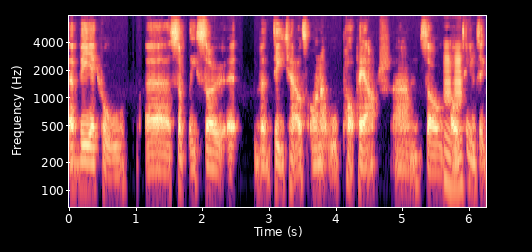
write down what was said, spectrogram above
a vehicle uh, simply so it, the details on it will pop out. Um, so I'll, I'll tend to,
